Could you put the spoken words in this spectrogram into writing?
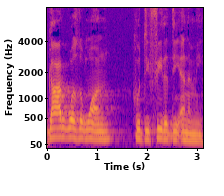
God was the one who defeated the enemy.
